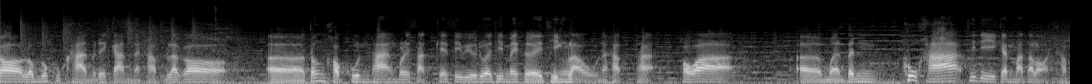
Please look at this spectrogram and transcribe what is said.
ก็ล้มลุกคุกคานมาด้วยกันนะครับ แล้วก็ต้องขอบคุณทางบริษัท KC View ด้วยที่ไม่เคยทิ้งเรานะครับ เพราะว่าเเหมือนเป็นคู่ค้าที่ดีกันมาตลอดครับ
